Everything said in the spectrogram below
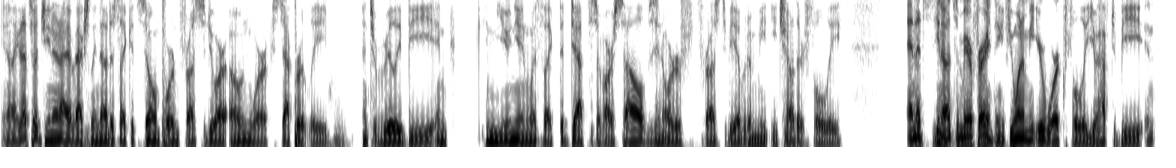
you know, like that's what Gina and I have actually noticed. Like it's so important for us to do our own work separately and to really be in in union with like the depths of ourselves in order for us to be able to meet each other fully. And it's, you know, it's a mirror for anything. If you want to meet your work fully, you have to be and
